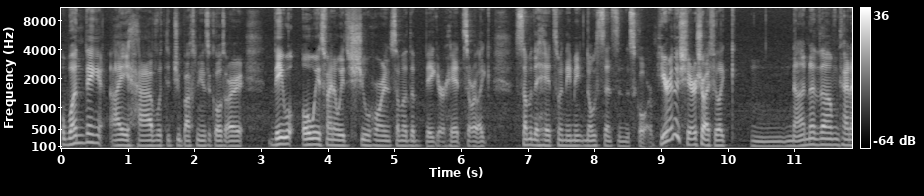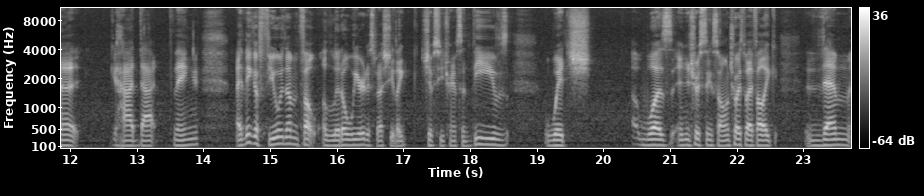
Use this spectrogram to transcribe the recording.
one thing I have with the jukebox musicals are they will always find a way to shoehorn some of the bigger hits or like some of the hits when they make no sense in the score. Here in the Cher show, I feel like none of them kind of had that thing. I think a few of them felt a little weird, especially like Gypsy Tramps and Thieves, which was an interesting song choice, but I felt like them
